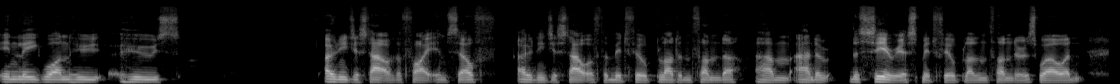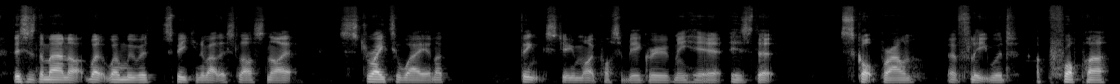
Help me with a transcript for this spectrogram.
in League One who who's only just out of the fight himself, only just out of the midfield blood and thunder, um, and a, the serious midfield blood and thunder as well. And this is the man uh, when, when we were speaking about this last night, straight away, and I think Stu might possibly agree with me here, is that Scott Brown at Fleetwood, a proper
